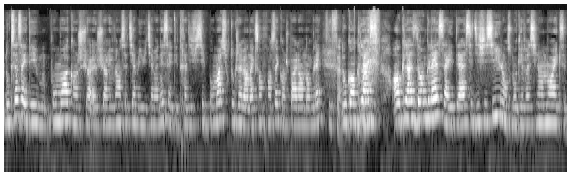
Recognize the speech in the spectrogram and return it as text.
Donc ça, ça a été pour moi, quand je suis, je suis arrivée en 7e et 8e année, ça a été très difficile pour moi, surtout que j'avais un accent français quand je parlais en anglais. Donc en classe, en classe d'anglais, ça a été assez difficile, on se moquait facilement de moi, etc.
